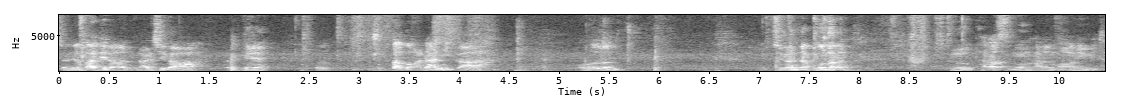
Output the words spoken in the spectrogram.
저녁까지는 날씨가 그렇게 어, 춥다고 안 하니까 오늘은 지난장보다는 더 팔았으면 하는 마음입니다.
